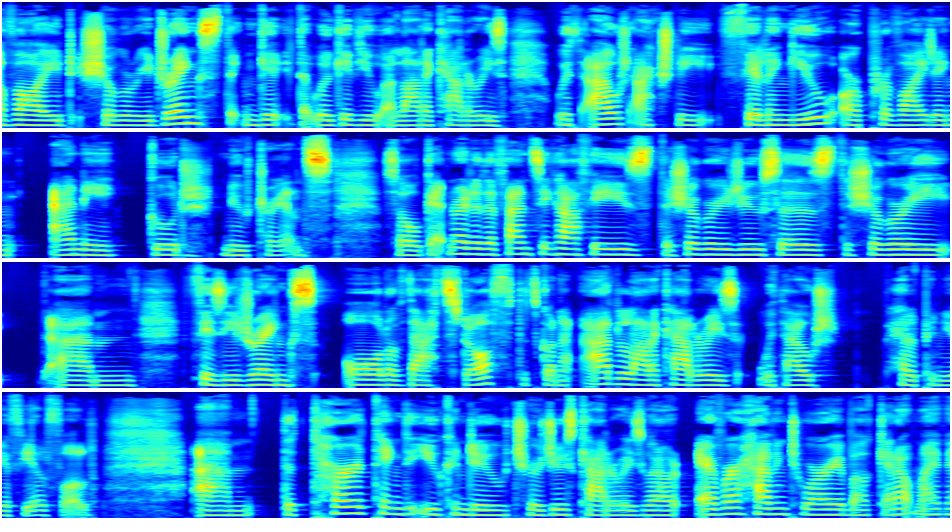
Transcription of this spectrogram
avoid sugary drinks that can get, that will give you a lot of calories without actually filling you or providing any good nutrients. So, getting rid of the fancy coffees, the sugary juices, the sugary um, fizzy drinks, all of that stuff that's going to add a lot of calories without helping you feel full. Um, the third thing that you can do to reduce calories without ever having to worry about get out my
